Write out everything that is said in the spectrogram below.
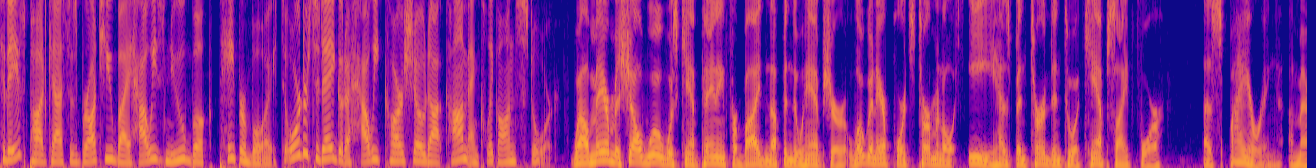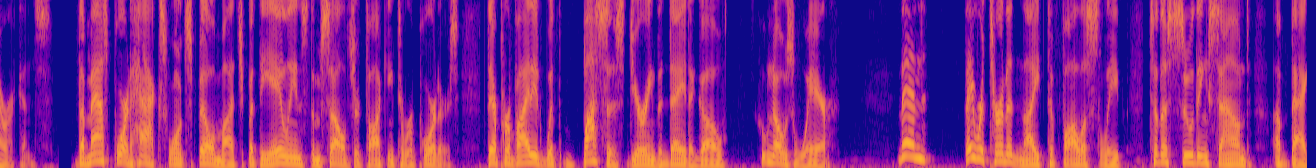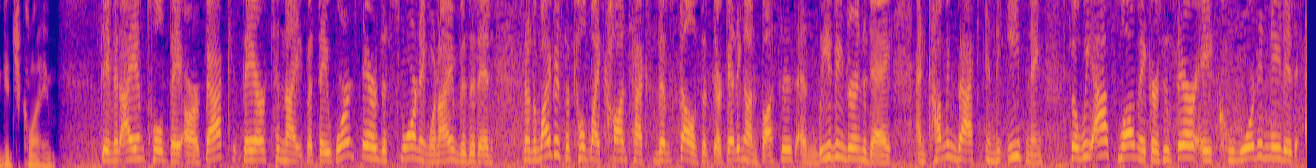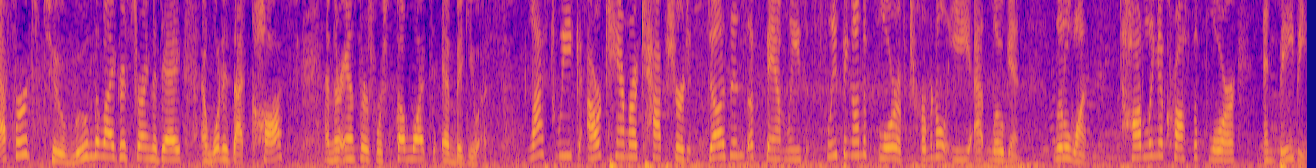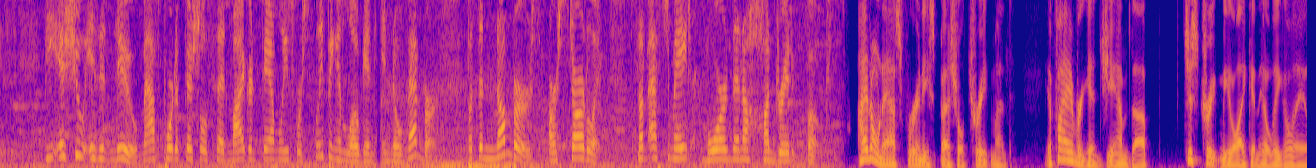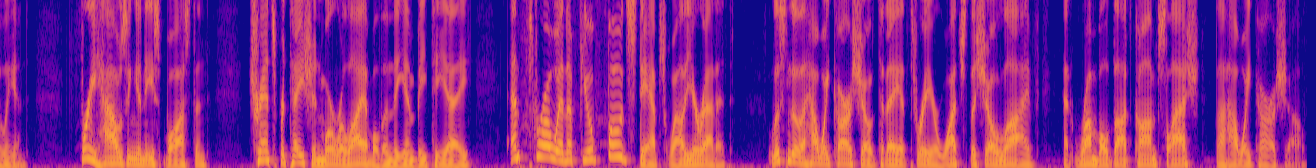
Today's podcast is brought to you by Howie's new book, Paperboy. To order today, go to howiecarrshow.com and click on store. While Mayor Michelle Wu was campaigning for Biden up in New Hampshire, Logan Airport's Terminal E has been turned into a campsite for aspiring Americans. The Massport hacks won't spill much, but the aliens themselves are talking to reporters. They're provided with buses during the day to go who knows where. Then they return at night to fall asleep to the soothing sound of baggage claim. David, I am told they are back there tonight, but they weren't there this morning when I visited. You know, the migrants have told my contacts themselves that they're getting on buses and leaving during the day and coming back in the evening. So we asked lawmakers, is there a coordinated effort to move the migrants during the day? And what does that cost? And their answers were somewhat ambiguous. Last week, our camera captured dozens of families sleeping on the floor of Terminal E at Logan. Little ones toddling across the floor and babies. The issue isn't new. Massport officials said migrant families were sleeping in Logan in November, but the numbers are startling. Some estimate more than a hundred folks. I don't ask for any special treatment. If I ever get jammed up, just treat me like an illegal alien. Free housing in East Boston, transportation more reliable than the MBTA, and throw in a few food stamps while you're at it. Listen to the Howie Carr Show today at 3 or watch the show live at rumble.com slash the Howie Carr Show.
